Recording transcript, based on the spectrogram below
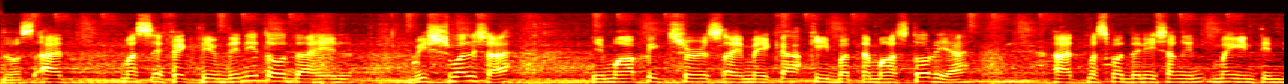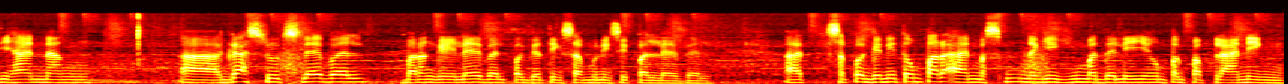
No? At mas effective din ito dahil visual siya. Yung mga pictures ay may kaakibat na mga storya at mas madali siyang maintindihan ng uh, grassroots level, barangay level, pagdating sa municipal level. At sa pagganitong paraan, mas nagiging madali yung pagpa-planning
